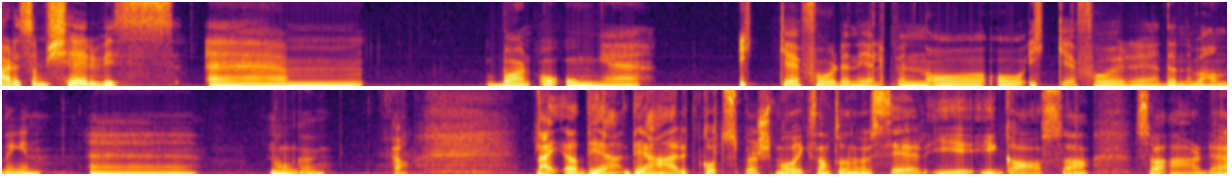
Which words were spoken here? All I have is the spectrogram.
er det som skjer hvis eh, barn og unge ikke får den hjelpen og, og ikke får eh, denne behandlingen eh, noen gang? Ja. Nei, ja, det, det, er et godt spørsmål. ikke sant? Og når du ser i, i Gaza, så er det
